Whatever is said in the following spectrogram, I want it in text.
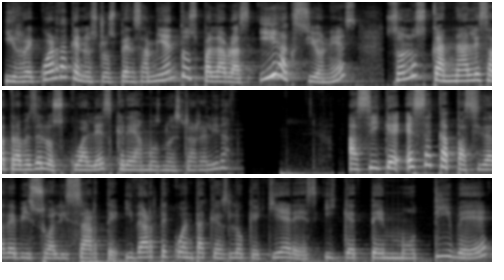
Y recuerda que nuestros pensamientos, palabras y acciones son los canales a través de los cuales creamos nuestra realidad. Así que esa capacidad de visualizarte y darte cuenta qué es lo que quieres y que te motive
